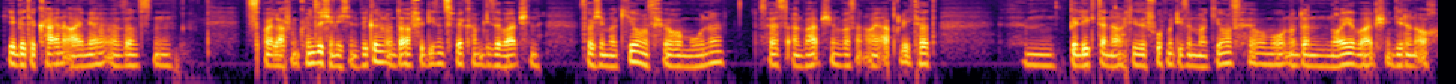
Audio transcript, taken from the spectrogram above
Hier bitte kein Ei mehr, ansonsten zwei Larven können sich ja nicht entwickeln und dafür diesen Zweck haben diese Weibchen solche Markierungspheromone. Das heißt, ein Weibchen, was ein Ei abgelegt hat, ähm, belegt danach diese Frucht mit diesem Markierungspheromon und dann neue Weibchen, die dann auch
